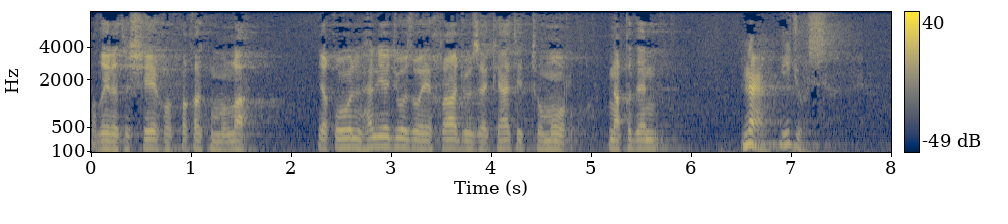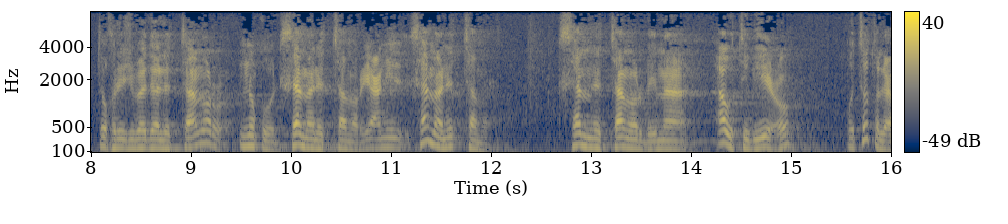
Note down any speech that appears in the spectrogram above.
فضيلة الشيخ وفقكم الله يقول هل يجوز إخراج زكاة التمور نقدا؟ نعم يجوز. تخرج بدل التمر نقود ثمن التمر يعني ثمن التمر. ثمن التمر بما أو تبيعه وتطلع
